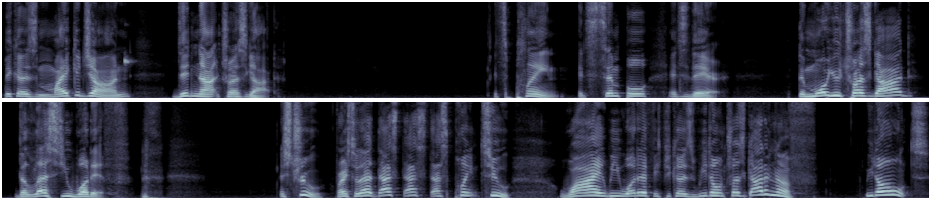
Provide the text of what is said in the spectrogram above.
Because Micah John did not trust God. It's plain, it's simple, it's there. The more you trust God, the less you what if. it's true, right? So that that's that's that's point two. Why we what if? It's because we don't trust God enough. We don't.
